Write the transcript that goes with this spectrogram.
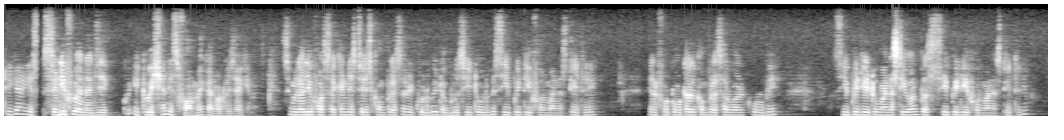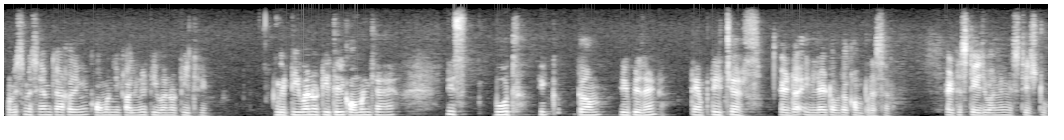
ठीक है? ये स्टडी फ्लो एनर्जी इक्वेशन इस फॉर्म में कन्वर्ट हो जाएगी। Similarly for second stage compressor it would be W C two would be C P T four minus T three and for total compressor work would be C P T two minus T one plus C P T four minus T three अब इसमें से हम क्या करेंगे? कॉमन निकालेंगे टी वन और टी थ्री अभी टी वन और टी थ्री कॉमन क्या है? इस बोथ एक term represent temperatures at the inlet of the compressor at stage one and stage two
